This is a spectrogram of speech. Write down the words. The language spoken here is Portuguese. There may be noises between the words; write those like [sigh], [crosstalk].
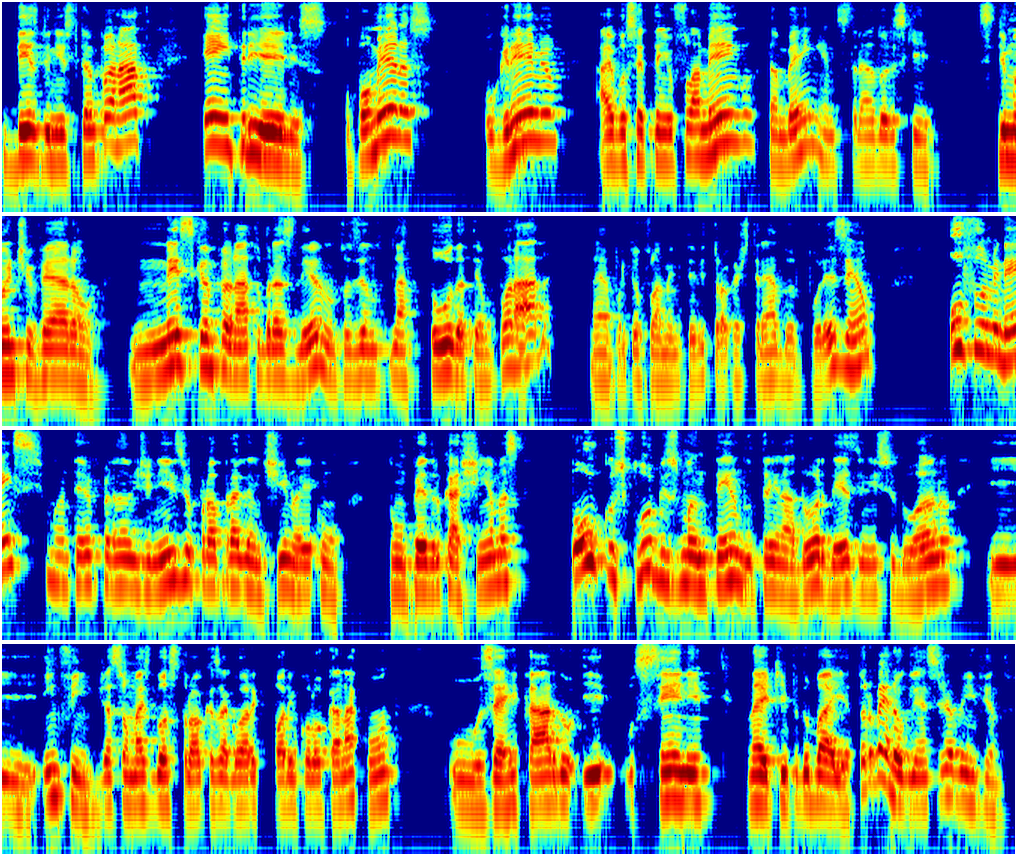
desde o início do campeonato. Entre eles, o Palmeiras, o Grêmio, aí você tem o Flamengo também, entre os treinadores que se mantiveram nesse campeonato brasileiro, não estou dizendo na toda a temporada, né? Porque o Flamengo teve troca de treinador, por exemplo. O Fluminense manteve o Fernando Diniz e o próprio Bragantino aí com, com o Pedro Caixinha, mas poucos clubes mantendo o treinador desde o início do ano e, enfim, já são mais duas trocas agora que podem colocar na conta o Zé Ricardo e o Ceni na equipe do Bahia. Tudo bem, Douglas? Seja bem-vindo.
